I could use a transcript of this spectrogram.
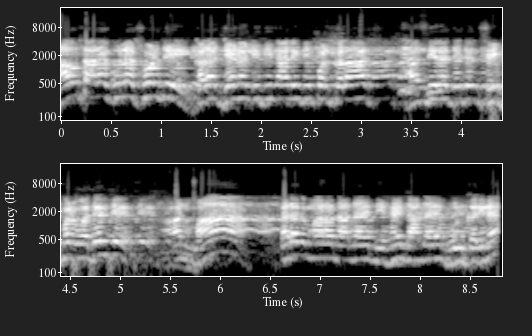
આવ તારા ગુલા છોડ કદાચ જેને લીધી ના લીધી પણ કદાચ મંદિરે જજે ને શ્રીફળ વધે છે અને માં કદાચ મારા દાદાએ દેહાઈ દાદાએ ભૂલ કરીને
